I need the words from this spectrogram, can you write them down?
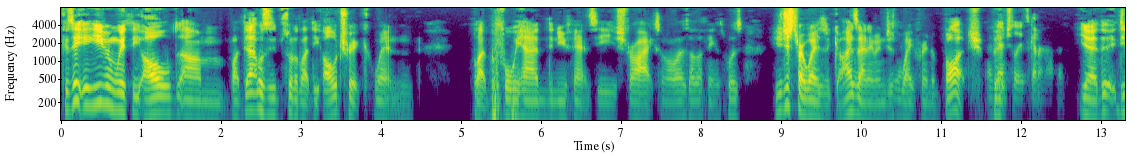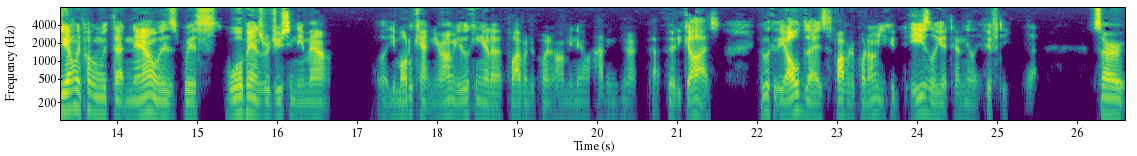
Because even with the old, um, like that was sort of like the old trick when, like before we had the new fancy strikes and all those other things, was you just throw waves of guys at him and just Yeah. wait for him to botch. But Eventually, it's going to happen. Yeah, the the only problem with that now is with warbands reducing the amount, like your model count in your army. You're looking at a 500 point army now having you know about 30 guys. You look at the old days, 500 point army, you could easily get down nearly 50. Yeah. So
